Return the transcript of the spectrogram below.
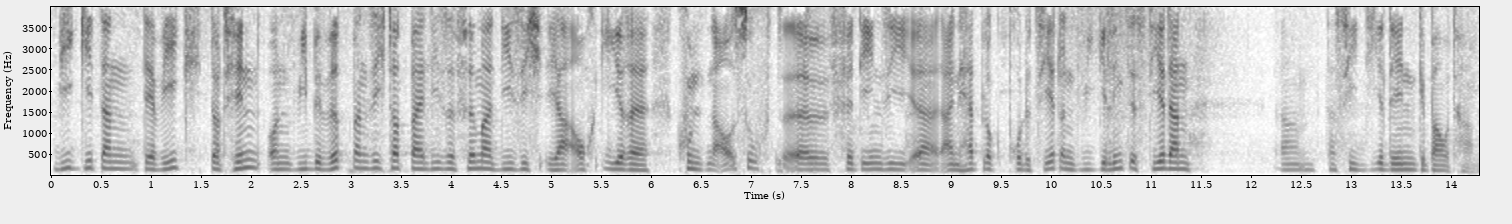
wie geht dann der Weg dorthin und wie bewirbt man sich dort bei dieser Firma, die sich ja auch ihre Kunden aussucht, äh, für den sie äh, einen Herdblock produziert und wie gelingt es dir dann, äh, dass sie dir den gebaut haben?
